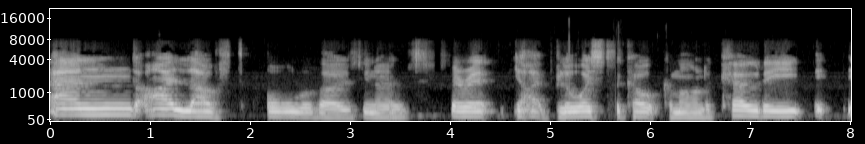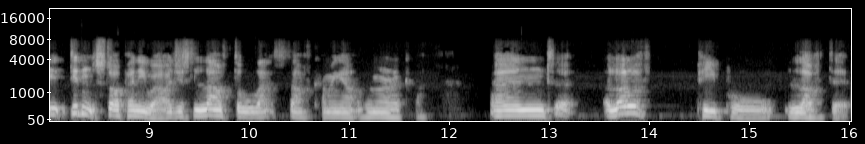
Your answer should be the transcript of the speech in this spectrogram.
and I loved all of those. You know, Spirit, yeah, Blue Oyster Cult, Commander Cody. It it didn't stop anywhere. I just loved all that stuff coming out of America. And uh, a lot of people loved it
